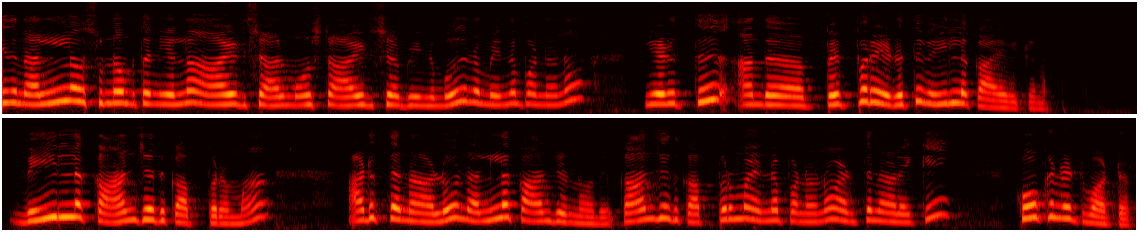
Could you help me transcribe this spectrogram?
இது நல்ல சுண்ணாம்பு தண்ணி எல்லாம் ஆயிடுச்சு ஆல்மோஸ்ட் ஆயிடுச்சு அப்படின்னும் போது நம்ம என்ன பண்ணணும்? எடுத்து அந்த பெப்பரை எடுத்து வெயிலில் காய வைக்கணும். வெயிலில் காஞ்சதுக்கு அப்புறமா அடுத்த நாளும் நல்லா காஞ்சிடணும் அது. காஞ்சதுக்கு அப்புறமா என்ன பண்ணணும்? அடுத்த நாளைக்கு கோகோனட் வாட்டர்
